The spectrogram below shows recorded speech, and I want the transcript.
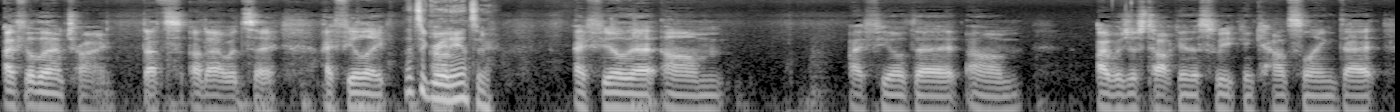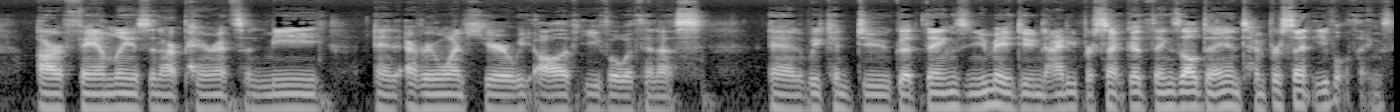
i feel that i'm trying that's what i would say i feel like That's a great um, answer. I feel that um, I feel that um, I was just talking this week in counseling that our families and our parents and me and everyone here, we all have evil within us, and we can do good things. And you may do ninety percent good things all day and ten percent evil things,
